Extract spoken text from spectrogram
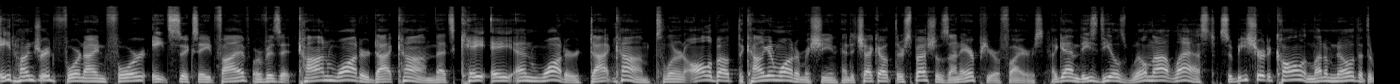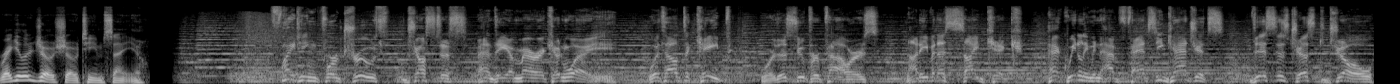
800-494-8685 or visit kanwater.com. That's K A N water.com to learn all about the Kangen water machine and to check out their specials on air purifiers. Again, these deals will not last, so be sure to call and let them know that the regular Joe show team sent you. Fighting for truth, justice, and the American way. Without the cape or the superpowers, not even a sidekick. Heck, we don't even have fancy gadgets. This is just Joe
